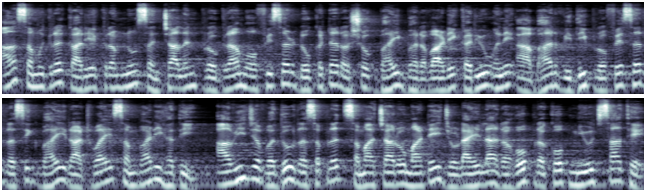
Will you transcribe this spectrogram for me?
આ સમગ્ર કાર્યક્રમનું સંચાલન પ્રોગ્રામ ઓફિસર ડોક્ટર અશોકભાઈ ભરવાડે કર્યું અને આભાર વિધિ પ્રોફેસર રસિકભાઈ રાઠવાએ સંભાળી હતી. આવી જ વધુ રસપ્રદ સમાચારો માટે જોડાયેલા રહો પ્રકોપ ન્યૂઝ સાથે.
